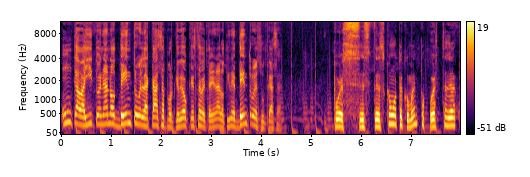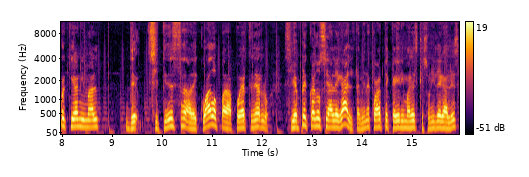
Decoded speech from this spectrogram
un caballito enano dentro de la casa porque veo que esta veterinaria lo tiene dentro de su casa. Pues este, es como te comento, puedes tener cualquier animal de, si tienes adecuado para poder tenerlo, siempre y cuando sea legal. También acuérdate que hay animales que son ilegales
